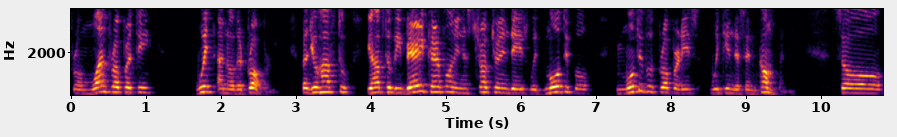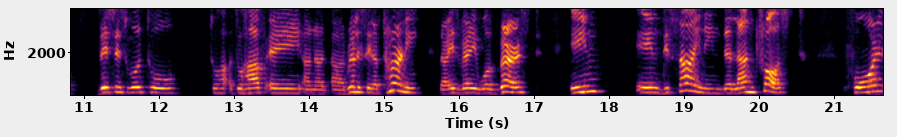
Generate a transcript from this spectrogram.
from one property with another property. But you have to, you have to be very careful in structuring this with multiple, multiple properties within the same company. So this is good to, to, to have a, an, a real estate attorney that is very well versed in in designing the land trust for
